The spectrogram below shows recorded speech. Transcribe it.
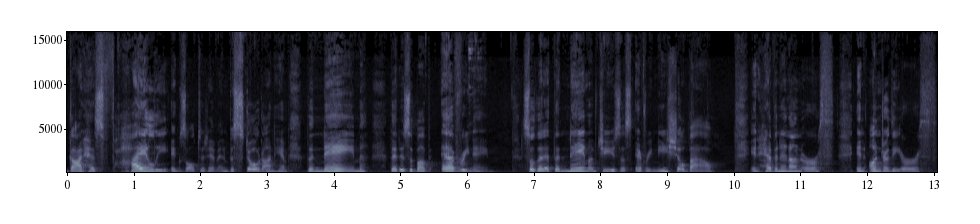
God has highly exalted him and bestowed on him the name that is above every name, so that at the name of Jesus every knee shall bow, in heaven and on earth, and under the earth,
